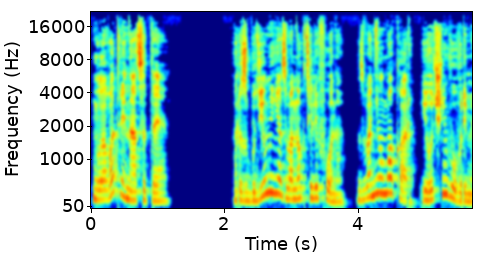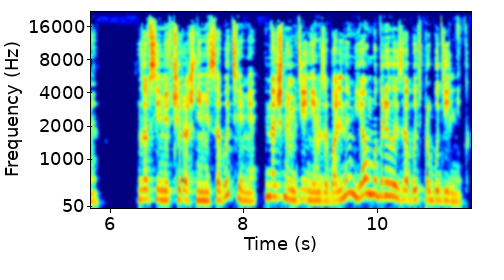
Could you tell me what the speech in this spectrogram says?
Глава 13. Разбудил меня звонок телефона. Звонил Макар, и очень вовремя. За всеми вчерашними событиями и ночным бдением за больным я умудрилась забыть про будильник.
